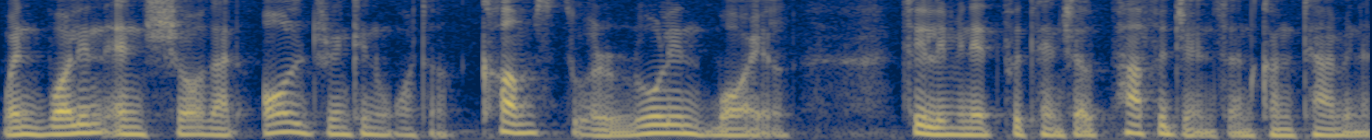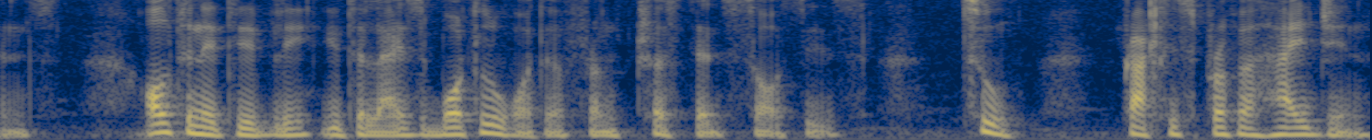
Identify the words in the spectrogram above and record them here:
when boiling, ensure that all drinking water comes to a rolling boil to eliminate potential pathogens and contaminants. Alternatively, utilize bottled water from trusted sources. 2. Practice proper hygiene.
